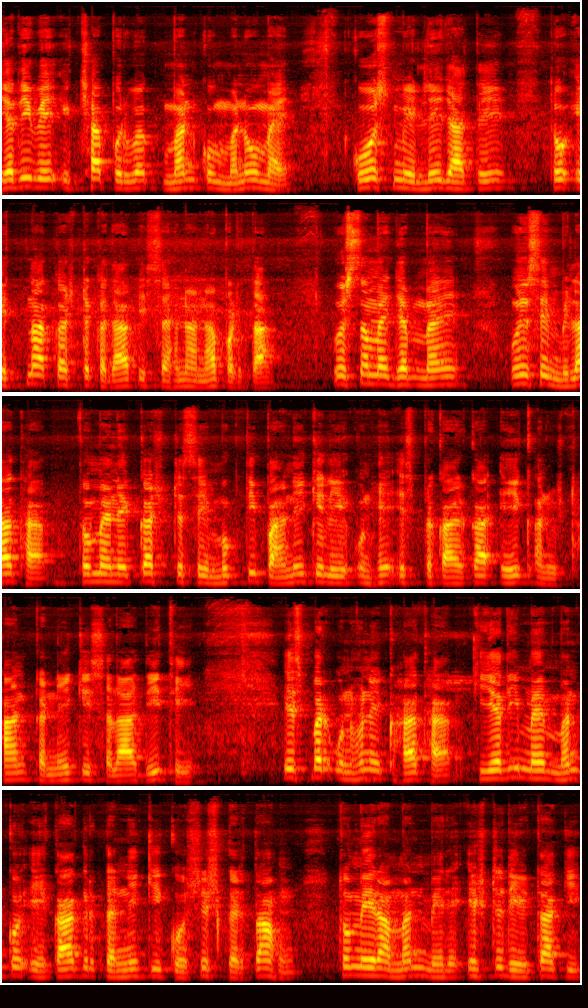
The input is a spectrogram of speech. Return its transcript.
यदि वे इच्छापूर्वक मन को मनोमय कोष में ले जाते तो इतना कष्ट कदापि सहना न पड़ता। उस समय जब मैं उनसे मिला था तो मैंने कष्ट से मुक्ति पाने के लिए उन्हें इस प्रकार का एक अनुष्ठान करने की सलाह दी थी। इस पर उन्होंने कहा था कि यदि मैं मन को एकाग्र करने की कोशिश करता हूँ तो मेरा मन मेरे इष्ट देवता की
